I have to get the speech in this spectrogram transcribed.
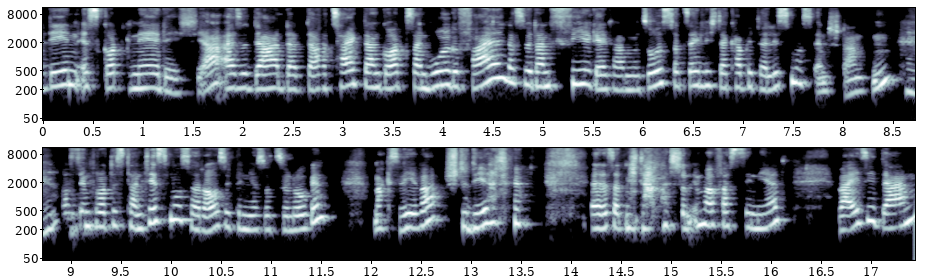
denen ist Gott gnädig. Ja, also da, da, da zeigt dann Gott sein Wohlgefallen, dass wir dann viel Geld haben. Und so ist tatsächlich der Kapitalismus entstanden. Mhm. Aus dem Protestantismus heraus, ich bin ja Soziologin, Max Weber studiert. Äh, das hat mich damals schon immer fasziniert, weil sie dann,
